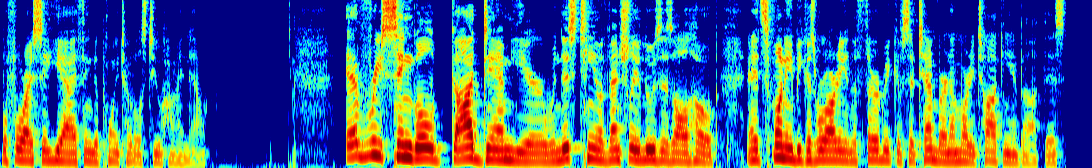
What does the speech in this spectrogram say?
before I say, yeah, I think the point total is too high now every single goddamn year when this team eventually loses all hope. And it's funny because we're already in the third week of September and I'm already talking about this.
